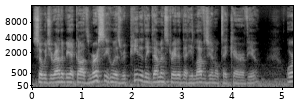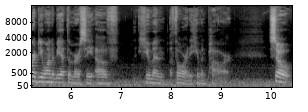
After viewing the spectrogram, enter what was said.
So, would you rather be at God's mercy, who has repeatedly demonstrated that He loves you and will take care of you? Or do you want to be at the mercy of human authority, human power? So,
